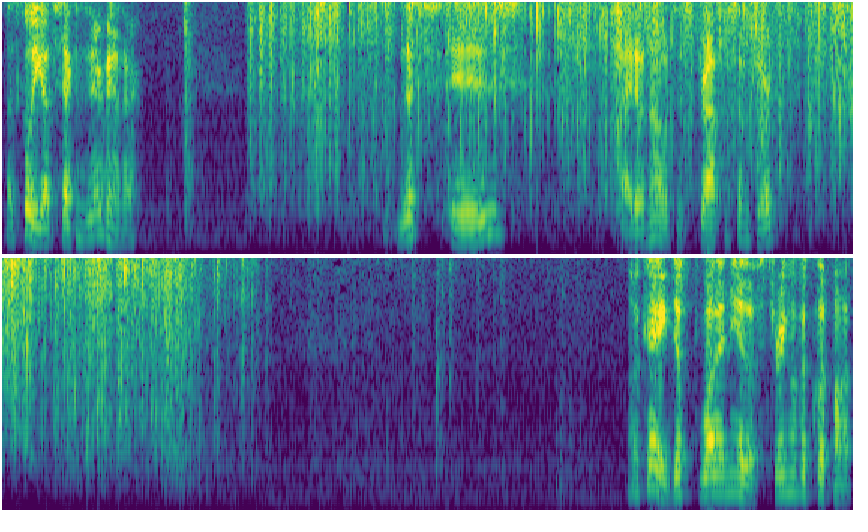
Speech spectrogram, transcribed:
That's cool. You got the seconds and everything on there. This is, I don't know, it's a strap of some sort. Okay, just what I need, a string with a clip on it.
